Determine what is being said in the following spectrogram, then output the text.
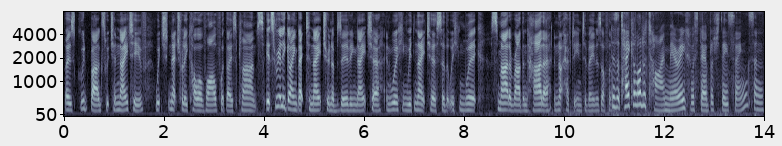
those good bugs which are native, which naturally co evolve with those plants. It's really going back to nature and observing nature and working with nature so that we can work smarter rather than harder and not have to intervene as often. Does it take a lot of time, Mary, to establish these things? And,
